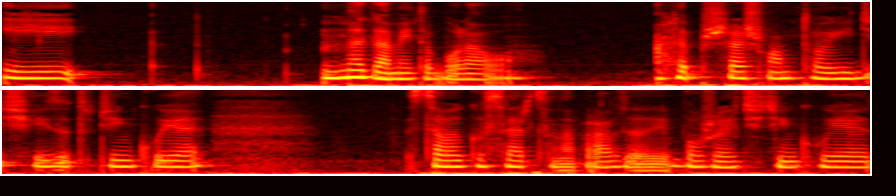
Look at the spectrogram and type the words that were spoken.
I mega mnie to bolało, ale przeszłam to i dzisiaj za to dziękuję z całego serca, naprawdę. Boże, ja Ci dziękuję,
